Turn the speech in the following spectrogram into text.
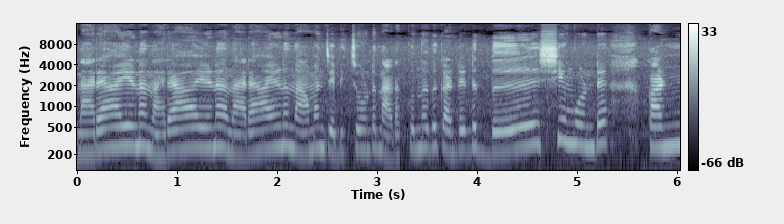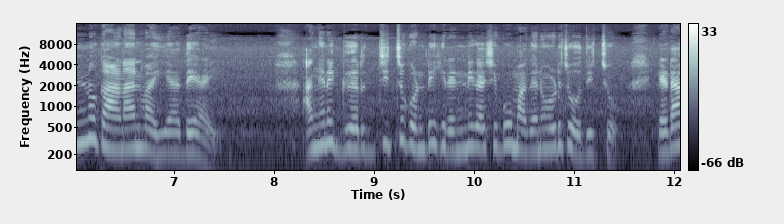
നാരായണ നാരായണ നാരായണ നാമം ജപിച്ചുകൊണ്ട് നടക്കുന്നത് കണ്ടിട്ട് ദേഷ്യം കൊണ്ട് കണ്ണു കാണാൻ വയ്യാതെയായി. അങ്ങനെ ഗർജിച്ചുകൊണ്ട് ഹിരണ്യകശിപു മകനോട് ചോദിച്ചു എടാ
